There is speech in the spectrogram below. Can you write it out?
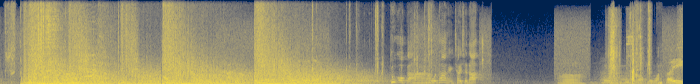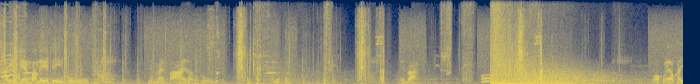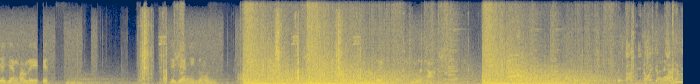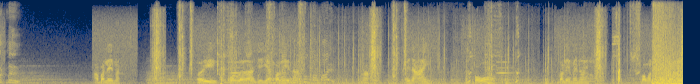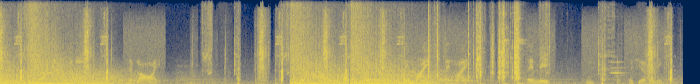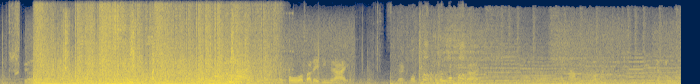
ทุกโอกาสมาคือหนทางแห่งชัยชนะเออโอ้ยกูจะหลอกเลยวะเฮ้ย ใครจะแย่งบาเล่ดิโถูเห็นไหมตายแล้วโถูกูเห็นป่ะบอกแล้วใครจะแย่งบาเล่ อืมอย่าแย่งอีกนะมึงบาเล่เลยนี่มันถางโอกาสมีน้อยอย่าปล่อยให้หลุดมือ เอาบาเล่มาเฮ้ยบอกแล้วนะอย่าแย่งบาเล่นะสู้ต่อไปอะไอ้นายมันโปมาเล่นไหมหน่อยบอกมันโปเลยเรียบร้อยเรียบร้อยบอกมันโปเล่นไว้ เล่นไว้เล่นดิอืมไม่เชื่อกันอีกเต็มเออไอ้โปอะบาเล่ยิงไม่ได้แรงความกล้าถ้าขเขาองเลิกออกมาได้ไอ้ถามมันเพื่อไหมอยากรู้อะเพื่อไหม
